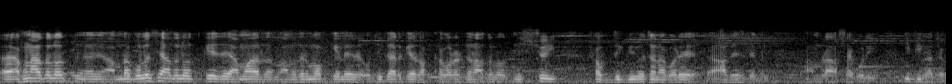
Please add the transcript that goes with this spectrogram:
এখন আদালত আমরা বলেছি আদালতকে যে আমার আমাদের মক্কেলের অধিকারকে রক্ষা করার জন্য আদালত নিশ্চয়ই সব দিক বিবেচনা করে আদেশ দেবেন। আমরা আশা করি ইতিবাচক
